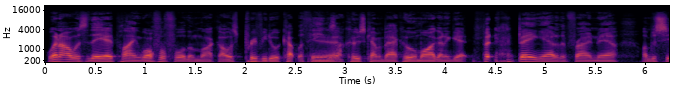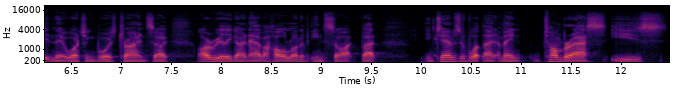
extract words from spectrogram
When I was there playing waffle for them, like I was privy to a couple of things, Yeah. like who's coming back, who am I going to get. But being out of the frame now, I'm just sitting there watching boys train, so I really don't have a whole lot of insight. But in terms of what they, I mean, Tom Barrass is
